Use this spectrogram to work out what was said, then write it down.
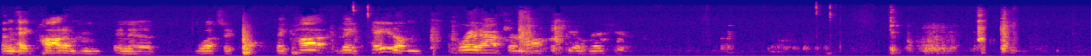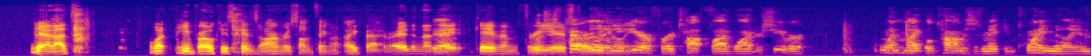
And they caught him in a what's it called? They caught they paid him right after an off the field issue. yeah, that's what he broke his kid's arm or something like that, right? And then Yeah. they gave him three which years, is ten thirty million million. a year for a top five wide receiver when Michael Thomas is making twenty million.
